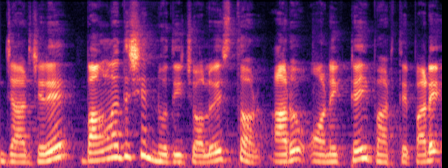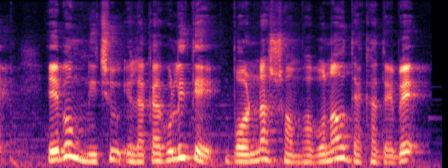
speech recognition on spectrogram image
যার জেরে বাংলাদেশের নদী জলস্তর আরও অনেকটাই বাড়তে পারে এবং নিচু এলাকাগুলিতে বন্যার সম্ভাবনাও দেখা দেবে।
